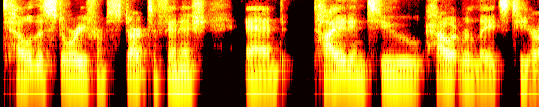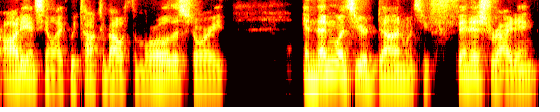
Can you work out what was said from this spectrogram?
tell the story from start to finish and tie it into how it relates to your audience. You know, like we talked about with the moral of the story. And then once you're done, once you finish writing,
